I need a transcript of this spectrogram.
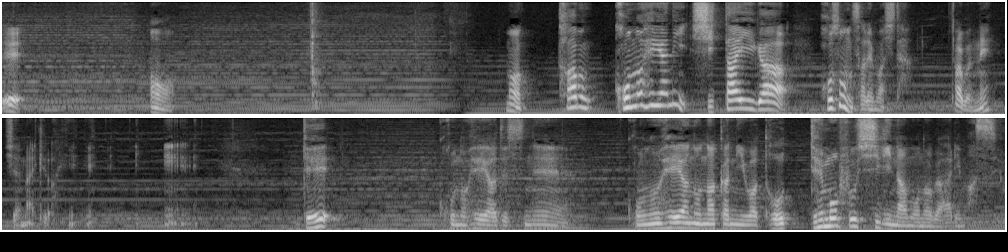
でああ。まあ多分この部屋に死体が保存されました。多分ね。知らないけど。でこの部屋ですね。この部屋の中にはとっても不思議なものがありますよ。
